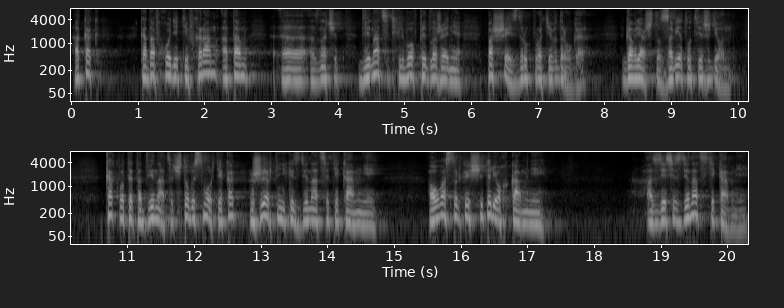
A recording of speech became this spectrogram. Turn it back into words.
А как, когда входите в храм, а там, э, значит, 12 хлебов предложения, по 6 друг против друга, говорят, что завет утвержден. Как вот это 12? Что вы смотрите? Как жертвенник из 12 камней? А у вас только из четырех камней. А здесь из 12 камней.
